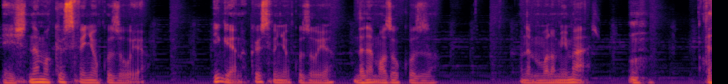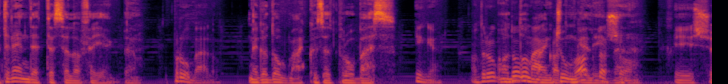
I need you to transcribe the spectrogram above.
és nem a közfény okozója. Igen, a közfény okozója, de nem az okozza, hanem valami más. Uh-huh. Tehát rendet teszel a fejekben. Próbálok. Meg a dogmák között próbálsz. Igen. A, drog, a dogmákat vagdasom, és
